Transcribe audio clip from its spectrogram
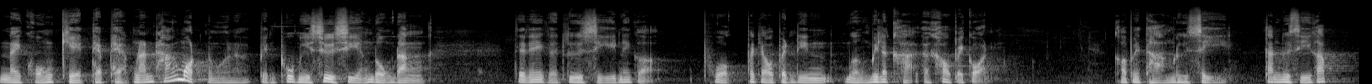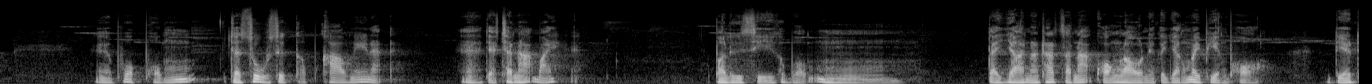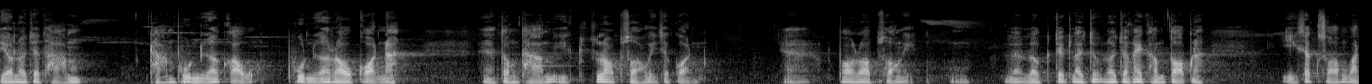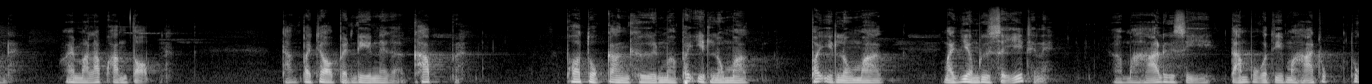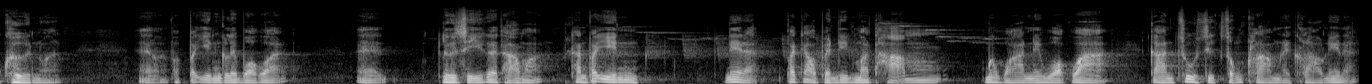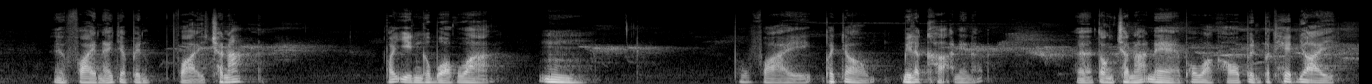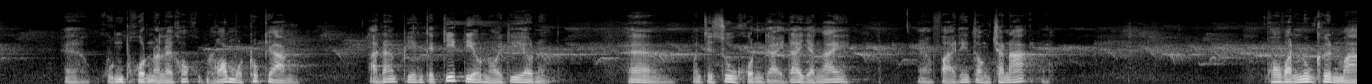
ในของเขตแถบๆนั้นทั้งหมดนะเป็นผู้มีชื่อเสียงโด่งดัง แต่นี่ก็ฤาษีนี่ก็พวกพระเจ้าแผ่นดินเมืองมิลขะก็เข้าไปก่อน เขาไปถามฤาษีท่านฤาษีครับพวกผมจะสู้ศึกกับคราวนี้นะ่ะจะชนะไหมพระฤาษีก็บอก อืม แต่ญาณทัศนะของเราเนี่ยก็ยังไม่เพียงพอ เดี๋ยวเดี๋ยวเราจะถาม ถามผู้เหนือเขาผู้เหนือเราก่อนนะ ต้องถามอีกรอบสองอีกจะก่อน พอรอบสองอีกแล้วเราจะเราจะเราจะให้คำตอบนะ อีกสักสองวัน ให้มารับคำตอบ ทางพระเจ้าเป็นดินเนี่ยครับ พอตกกลางคืนมาพระอินทร์ลงมา พระอินทร์ลงมา มาเยี่ยมฤาษีทีนี้มาหาฤาษีตามปกติมาหาทุกทุกคืนว่าพระอินทร์ก็เลยบอกว่าฤาษีก็ถามว่า ท่านพระอินทร์นี่แหละพระเจ้าแผ่นดินมาถาม เมื่อวานในบอกว่าการสู้ศึกสงครามในคราวนี้นะฝ่ายไหนจะเป็นฝ่ายชนะ พระอินทร์ก็บอกว่า อืมพวกฝ่ายพระเจ้ามิลขะเนี่ยนะต้องชนะแน่ เพราะว่าเขาเป็นประเทศใหญ่ขุนพลอะไรเขาพร้อมหมดทุกอย่าง อันนั้นเพียงแต่จี๊ดเดียวหน่อยเดียวนะ่ะมันจะสู้คนใหญ่ได้ยังไง ฝ่ายนี้ต้องชนะ พอวันรุ่งขึ้นมา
